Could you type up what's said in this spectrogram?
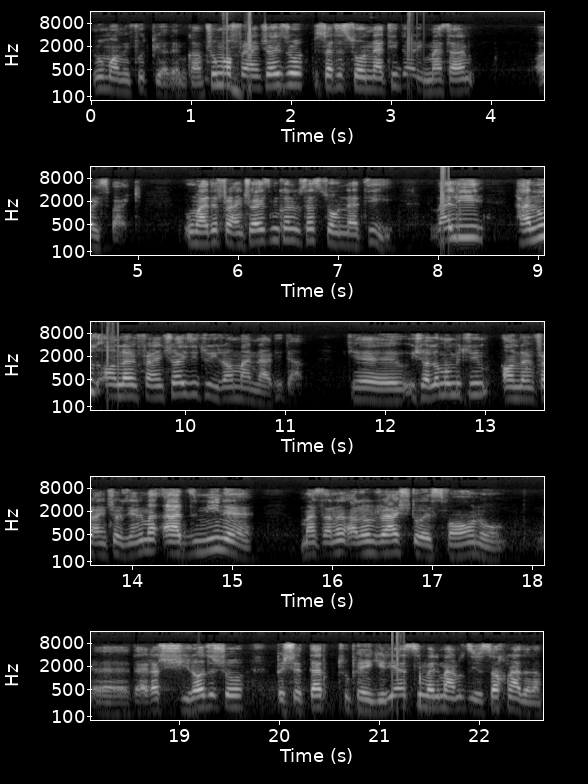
رو مامی فود پیاده می‌کنم. چون ما franchise رو به صورت سنتی داریم. مثلا آیس پک اومده franchise می‌کنه صورت سنتی. ولی هنوز online franchise ی تو ایران من ندیدم. که ایشالله ما می‌تونیم online franchise. یعنی من ادمین مثلا الان رشت و اصفهان و دقیقا شیرازش رو به شدت تو پیگیری هستیم ولی من هنوز زیر ساخت ندارم.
